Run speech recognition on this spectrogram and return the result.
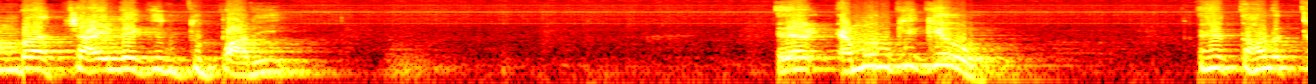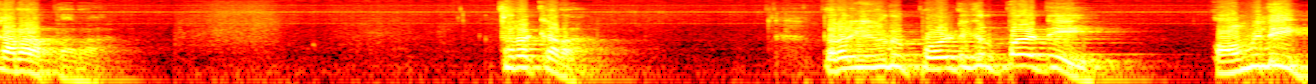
আমরা চাইলে কিন্তু পারি। এমন কি কেউ? হ্যাঁ তাহলে কারা তারা? তারা কারা? তারা কি কোনো পলিটিক্যাল পার্টি আওয়ামী লীগ?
